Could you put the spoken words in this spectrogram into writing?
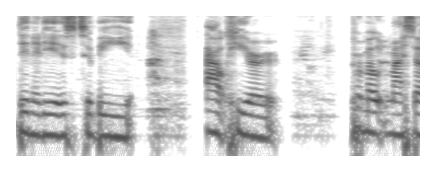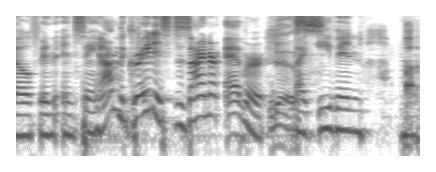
than it is to be out here promoting myself and, and saying I'm the greatest designer ever. Yes. Like even uh,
